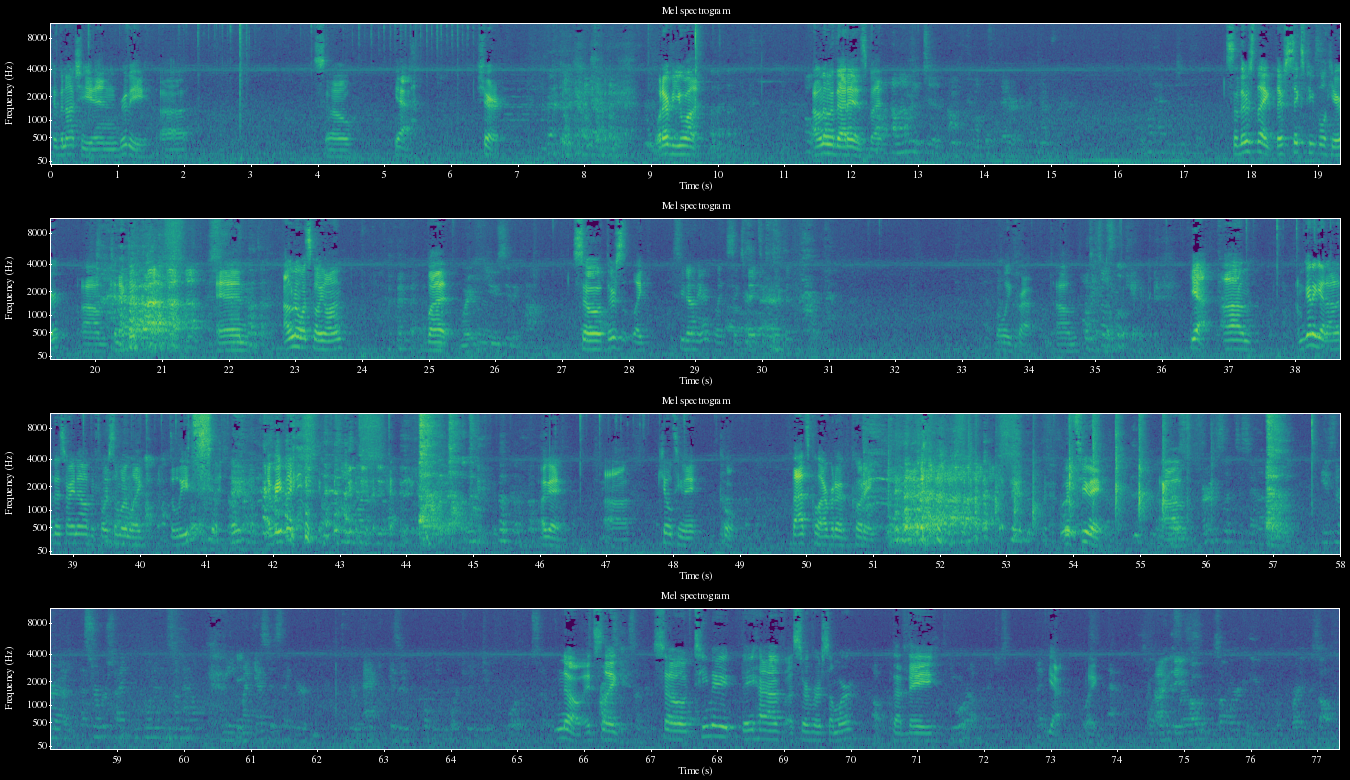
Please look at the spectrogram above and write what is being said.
Fibonacci in Ruby. Uh, so, yeah, sure, whatever you want. I don't know who that is, but Allow me to um, come up with a better identifier. What happened to So there's like there's six people here um, connected, and I don't know what's going on, but Where can you see the count? so there's like you see down here like six mates are connected. Holy crap! Um, the? So it's look here. yeah, um, I'm gonna get out of this right now before someone like deletes everything. okay, uh, kill tmate. Cool. That's collaborative coding with tmate. Um, Very slick to set up. Is there a, a server side component somehow? I mean, my guess is that your your Mac isn't port 22 portal, so. no, it's like so tmate. They have a server somewhere Oh, that they URL, I just. yeah like Find the code somewhere, can you write it yourself?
